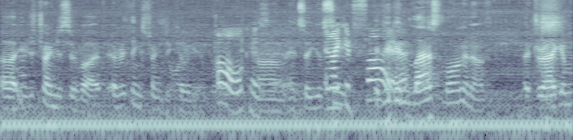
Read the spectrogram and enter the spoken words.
Uh, you're just trying to survive. Everything's trying to kill you. oh, okay. Um, and so you'll and see I could if you can last long enough, a dragon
